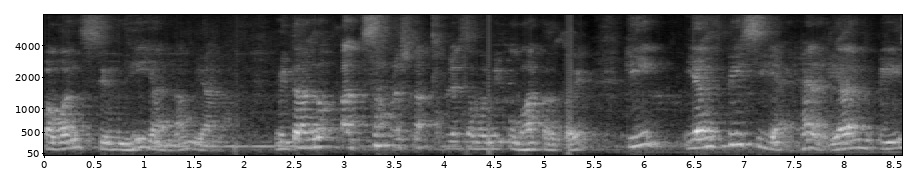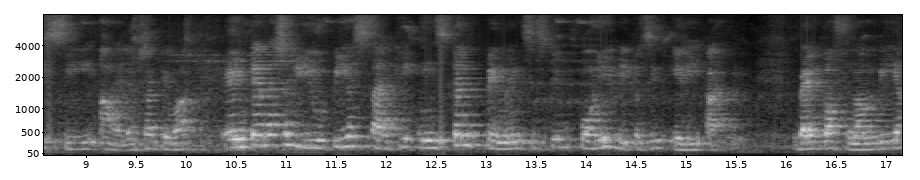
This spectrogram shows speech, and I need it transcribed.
पवन सिंधी यांना मिळाला. मित्रांनो आजचा प्रश्न आपल्यासमोर मी उभा करतोय की एनपीसीआय है सी आय लक्षात ठेवा. इंटरनॅशनल युपीएस सारखी इन्स्टंट पेमेंट सिस्टीम कोणी विकसित केली आहे? Bank of Namibia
